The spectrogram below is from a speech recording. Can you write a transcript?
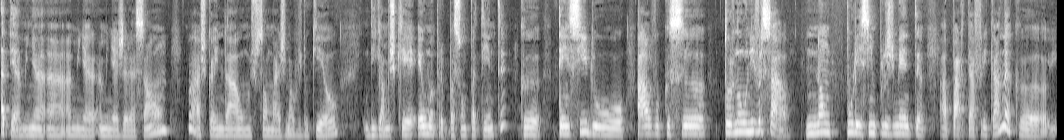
Até a minha, a, a, minha, a minha geração, acho que ainda há uns que são mais novos do que eu, digamos que é uma preocupação patente, que tem sido algo que se tornou universal não pura e simplesmente a parte africana, que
